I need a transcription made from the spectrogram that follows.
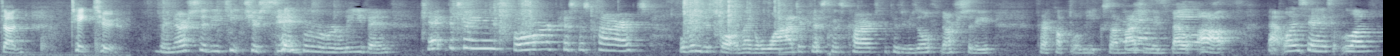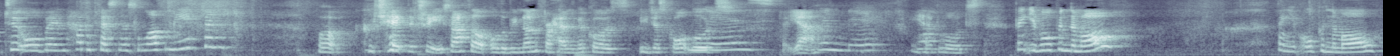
done. Take two. The nursery teacher said when we were leaving, check the trays for Christmas cards. Oban just got like a wad of Christmas cards because he was off nursery for a couple of weeks. So I imagine they built up. That one says, love to Oban, happy Christmas, love Nathan. But we checked the tree, so I thought, oh, there'll be none for him because he just got loads. Yes. But yeah, he had loads. I think you've opened them all. I think you've opened them all.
